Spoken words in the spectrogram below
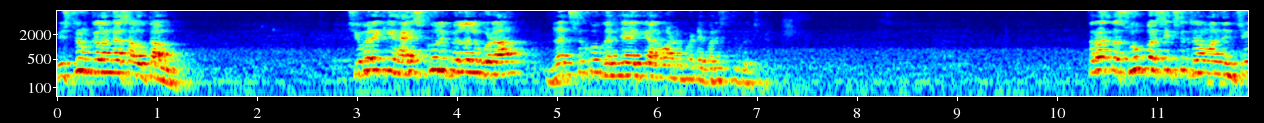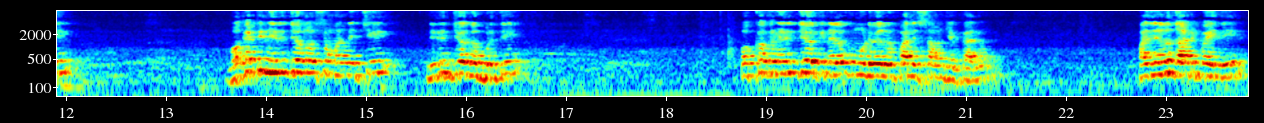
విశృంఖలంగా సాగుతాము చివరికి హై స్కూల్ పిల్లలు కూడా డ్రగ్స్కు గంజాయికి అలవాటు పడే పరిస్థితికి వచ్చింది తర్వాత సూపర్ సిక్స్కి సంబంధించి ఒకటి నిరుద్యోగులకు సంబంధించి నిరుద్యోగ భృతి ఒక్కొక్క నిరుద్యోగికి నెలకు మూడు వేల రూపాయలు ఇస్తామని చెప్పారు. పది నెలలు దాటిపోయింది.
